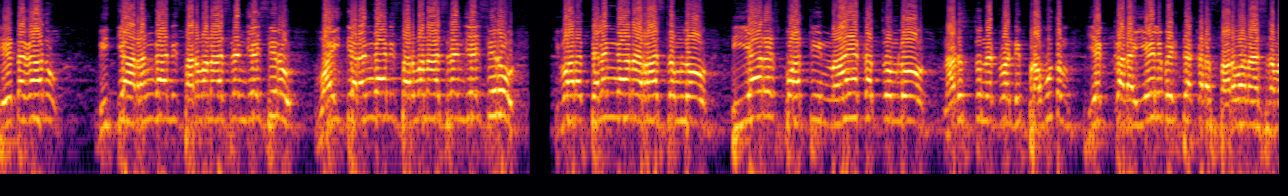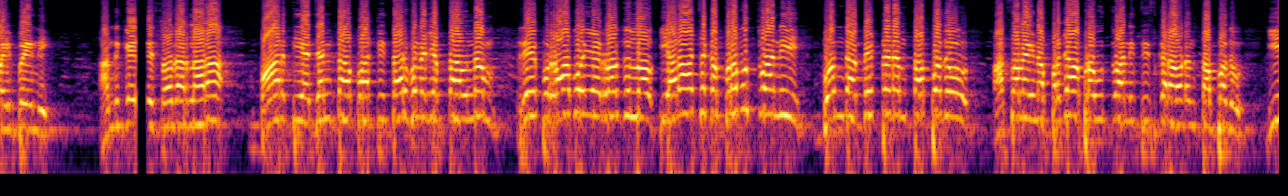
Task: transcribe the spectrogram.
చేత కాదు. విద్యా రంగాన్ని సర్వనాశనం చేసిరు వైద్య రంగాన్ని సర్వనాశనం చేసిరు ఇవాళ తెలంగాణ రాష్ట్రంలో టిఆర్ఎస్ పార్టీ నాయకత్వంలో నడుస్తున్నటువంటి ప్రభుత్వం ఎక్కడ ఏలు పెడితే అక్కడ సర్వనాశనం అయిపోయింది. అందుకే సోదరులారా భారతీయ జనతా పార్టీ తరఫున చెప్తా ఉన్నాం రేపు రాబోయే రోజుల్లో ఈ అరాచక ప్రభుత్వాన్ని బొంద పెట్టడం తప్పదు అసలైన ప్రజా ప్రభుత్వాన్ని తీసుకురావడం తప్పదు. ఈ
